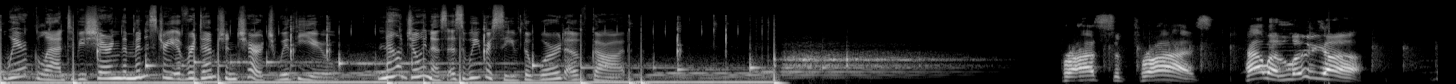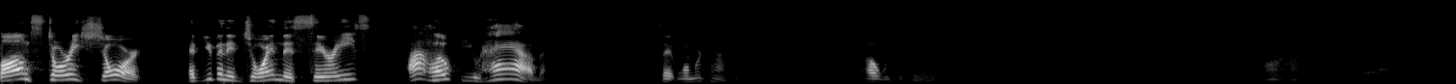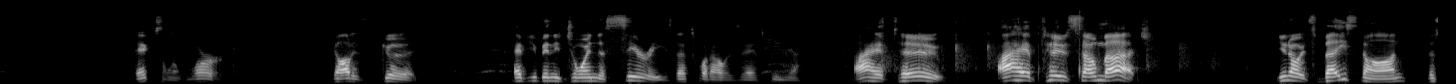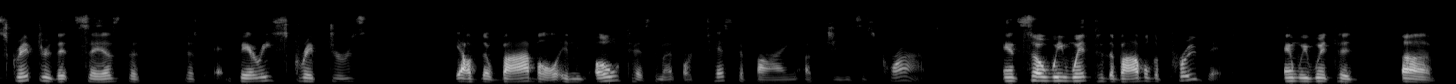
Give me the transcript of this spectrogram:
We're glad to be sharing the ministry of Redemption Church with you. Now join us as we receive the Word of God. Surprise, surprise. Hallelujah. Long story short, have you been enjoying this series? I hope you have. Say it one more time. Oh, we could do it. All right. Excellent work. God is good. Have you been enjoying the series? That's what I was asking you. I have too. I have too, so much. You know, it's based on the scripture that says the, the very scriptures of the Bible in the Old Testament are testifying of Jesus Christ. And so we went to the Bible to prove it. And we went to uh,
